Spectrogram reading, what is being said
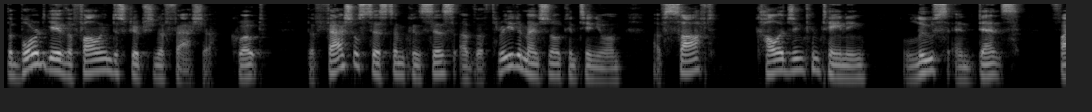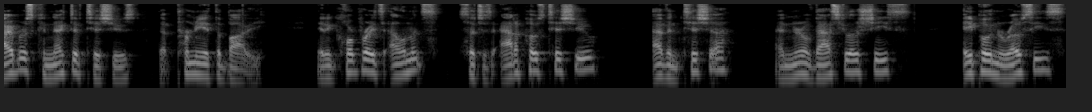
The board gave the following description of fascia quote, The fascial system consists of the three dimensional continuum of soft, collagen containing, loose, and dense fibrous connective tissues that permeate the body. It incorporates elements such as adipose tissue, adventitia, and neurovascular sheaths, aponeuroses,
